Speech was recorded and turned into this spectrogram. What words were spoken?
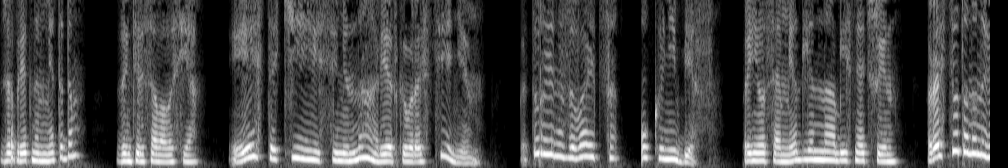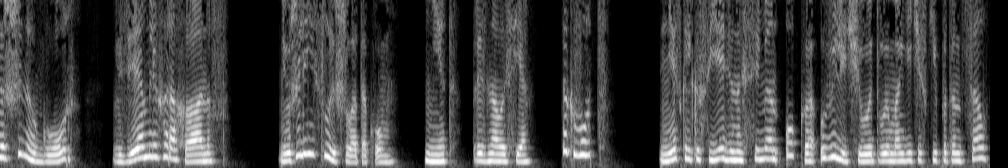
Запретным методом? Заинтересовалась я. Есть такие семена редкого растения, которое называется око небес. Принялся медленно объяснять Шин. Растет оно на вершинах гор, в землях араханов. Неужели не слышала о таком? Нет, призналась я. Так вот, несколько съеденных семян ока увеличивают твой магический потенциал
